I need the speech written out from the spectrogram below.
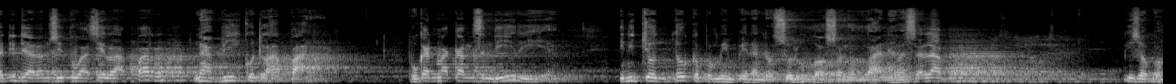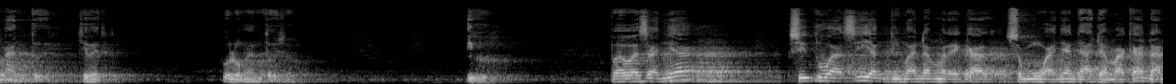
Jadi dalam situasi lapar Nabi ikut lapar. Bukan makan sendiri ya. Ini contoh kepemimpinan Rasulullah Sallallahu Alaihi Wasallam Bisa pengantuk Cewek Kulo ngantuk so. Iku. Bahwasanya situasi yang di mana mereka semuanya tidak ada makanan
